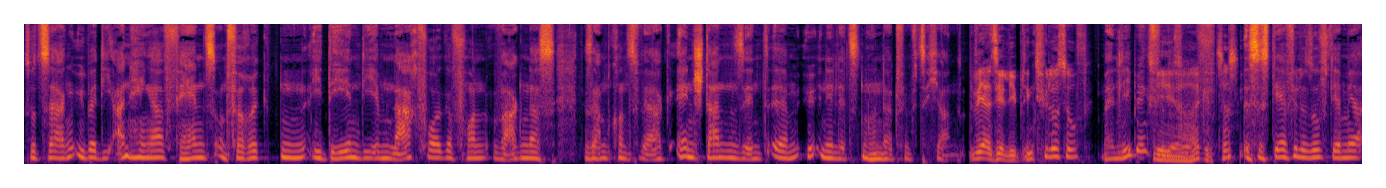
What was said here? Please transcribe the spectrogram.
sozusagen über die Anhänger, Fans Fans und verrückten Ideen, die im Nachfolge von Wagners Gesamtkunstwerk entstanden sind ähm, in den letzten 150 Jahren. Wer ist Ihr Lieblingsphilosoph? Mein Lieblingsphilosoph? Ja, gibt's das? Es ist der Philosoph, der mir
